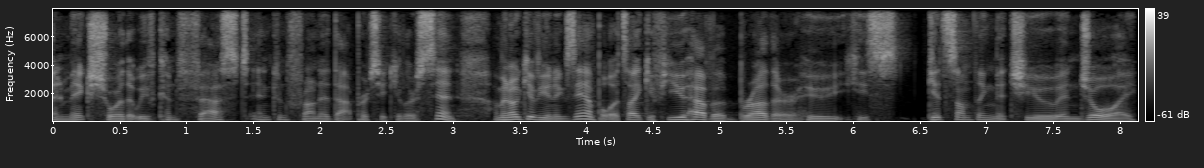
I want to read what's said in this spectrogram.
and make sure that we've confessed and confronted that particular sin. I mean, I'll give you an example. It's like if you have a brother who he's gets something that you enjoy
